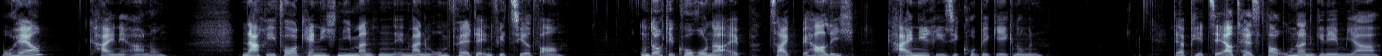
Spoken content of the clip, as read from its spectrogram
Woher? Keine Ahnung. Nach wie vor kenne ich niemanden in meinem Umfeld, der infiziert war. Und auch die Corona-App zeigt beharrlich keine Risikobegegnungen. Der PCR-Test war unangenehm, ja.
